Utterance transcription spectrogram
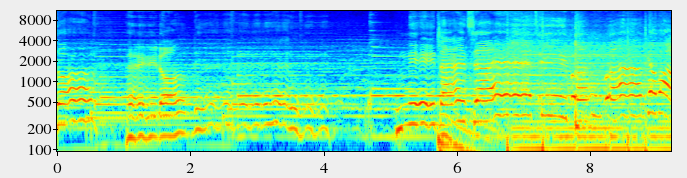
สองให้ดอกเดือมีแต่ใจที่พังพางแค่บ้า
